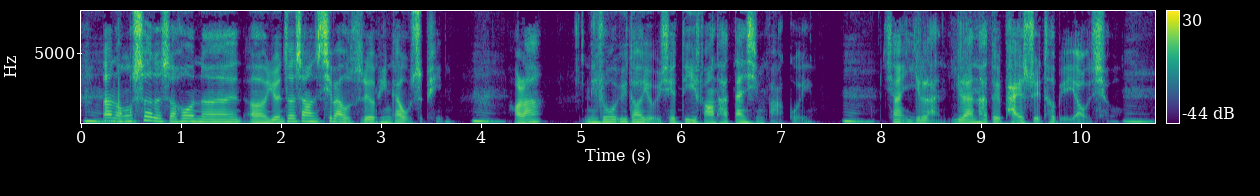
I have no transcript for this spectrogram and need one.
嗯，那农舍的时候呢，呃，原则上是七百五十六平改五十平，嗯，好啦，你如果遇到有一些地方它单行法规，嗯，像宜兰，宜兰它对排水特别要求，嗯，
